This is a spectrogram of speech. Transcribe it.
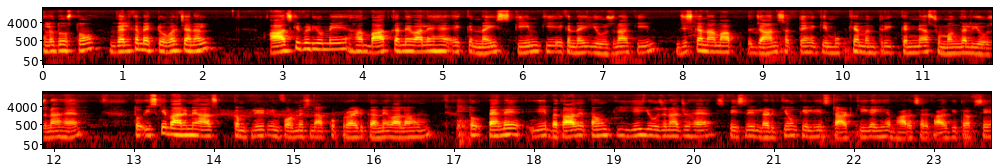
हेलो दोस्तों welcome back to our channel आज के वीडियो में हम बात करने वाले हैं एक नई स्कीम की, एक नई योजना की, जिसका नाम आप जान सकते हैं कि मुख्यमंत्री कन्या सुमंगल योजना है। तो इसके बारे में आज कंप्लीट इन्फॉर्मेशन आपको प्रोवाइड करने वाला हूँ। तो पहले ये बता देता हूँ कि ये योजना जो है स्पेशली लड़कियों के लिए स्टार्ट की गई है भारत सरकार की तरफ़ से।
